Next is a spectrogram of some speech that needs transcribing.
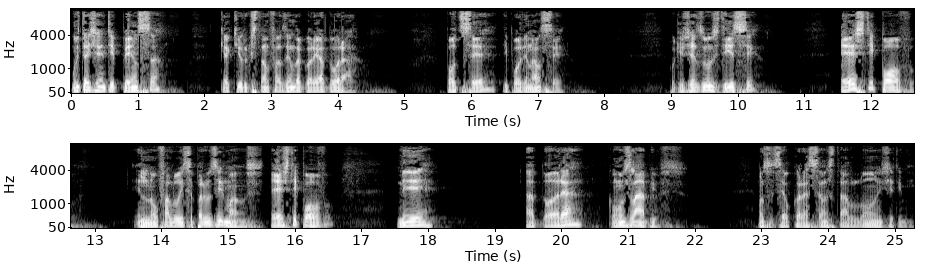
Muita gente pensa que aquilo que estão fazendo agora é adorar. Pode ser e pode não ser. Porque Jesus disse: Este povo, ele não falou isso para os irmãos, este povo me adora com os lábios, mas o seu coração está longe de mim.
